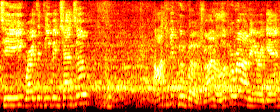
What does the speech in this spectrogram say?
Teague right to DiVincenzo. Antetokounmpo trying to look around here again.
